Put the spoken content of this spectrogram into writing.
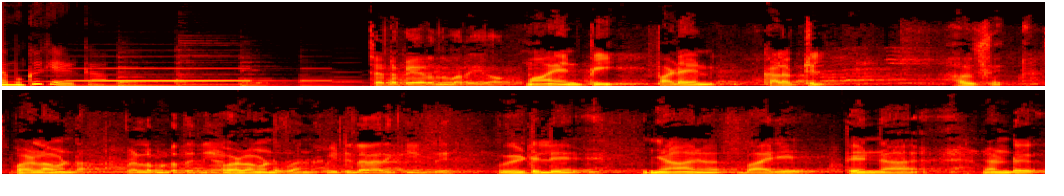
നമുക്ക് കേൾക്കാം. ചേട്ടന്റെ പേരൊന്ന് പറയോ മായൻ പി പടയൻ കളത്തിൽ ഹൗസ്. വെള്ളമുണ്ട. വെള്ളമുണ്ട തന്നെയാണ്. വെള്ളമുണ്ട തന്നെ. വീട്ടിൽ ആരൊക്കെയുണ്ട്? വീട്ടിൽ ഞാൻ ഭാര്യ പിന്നെ രണ്ട്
